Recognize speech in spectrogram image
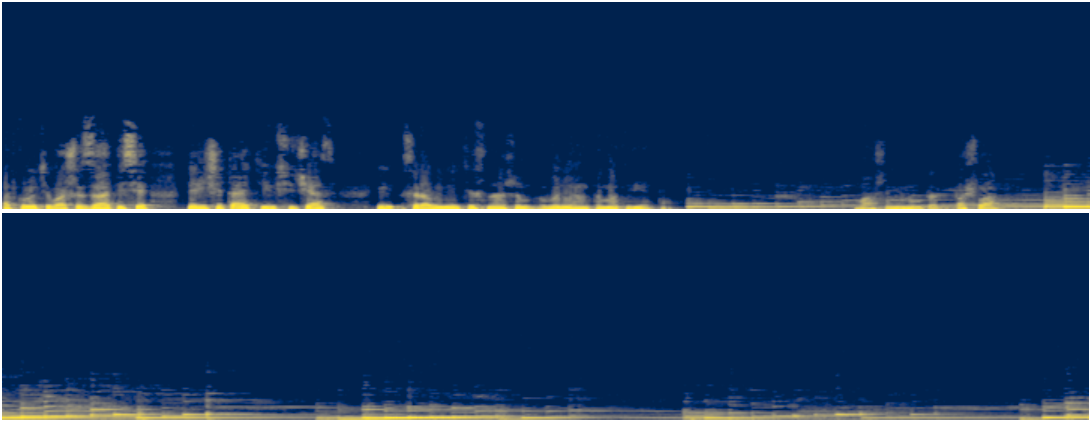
Откройте ваши записи, перечитайте их сейчас и сравните с нашим вариантом ответа. Ваша минута пошла. Итак,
